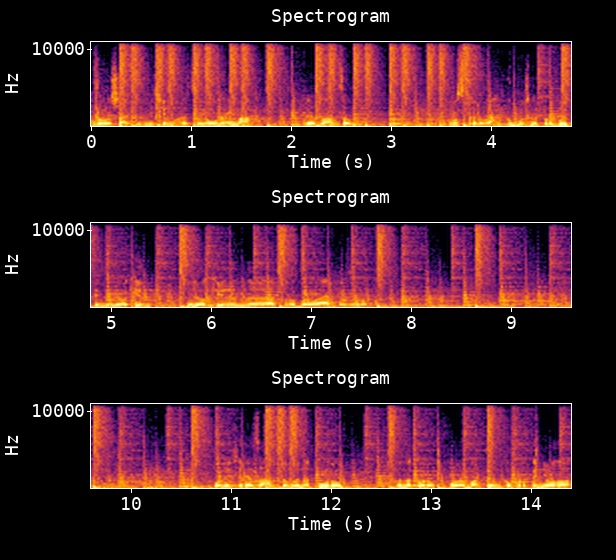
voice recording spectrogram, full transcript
залишається з м'ячем гравці ноунейма. Рязанцев. Оскаровенко можна пробити. Мільохін. Мільохін е, пробиває позорок. Ходить Рязанцев, Винокуров. Винокуров е, Мартиненко проти нього.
